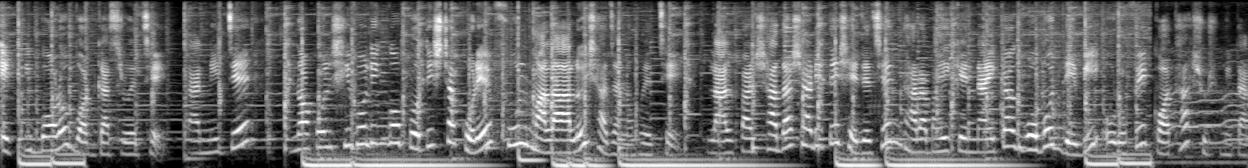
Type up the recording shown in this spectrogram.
একটি বড় বটগাছ রয়েছে। তার নিচে নকল শিবলিঙ্গ প্রতিষ্ঠা করে ফুল মালা আলোয় সাজানো হয়েছে। লাল পাড় সাদা শাড়িতে সেজেছেন ধারাবাহিকের নায়িকা গোবর দেবী ওরফে কথা সুস্মিতা।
